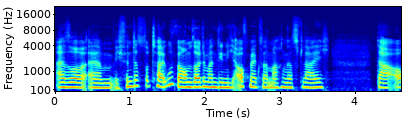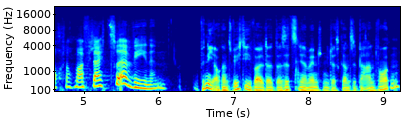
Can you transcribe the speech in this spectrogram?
Also ähm, ich finde das total gut. Warum sollte man die nicht aufmerksam machen, das gleich da auch nochmal vielleicht zu erwähnen? Finde ich auch ganz wichtig, weil da, da sitzen ja Menschen, die das Ganze beantworten.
